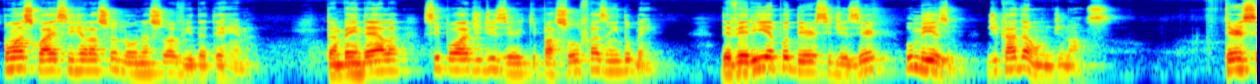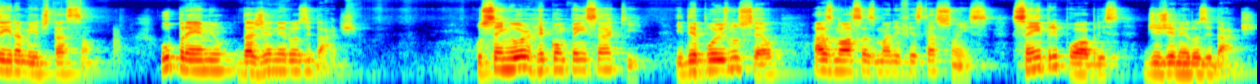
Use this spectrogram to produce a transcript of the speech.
com as quais se relacionou na sua vida terrena. Também dela se pode dizer que passou fazendo bem. Deveria poder-se dizer o mesmo de cada um de nós. Terceira meditação: o prêmio da generosidade. O Senhor recompensa aqui e depois no céu as nossas manifestações, sempre pobres de generosidade,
